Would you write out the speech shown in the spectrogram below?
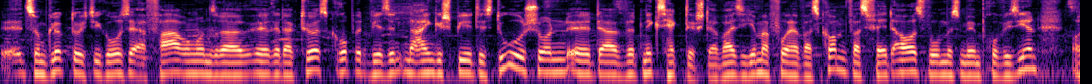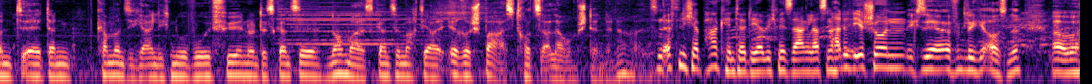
äh, zum Glück durch die große Erfahrung unserer äh, Redakteursgruppe. Wir sind ein eingespieltes Duo schon, äh, da wird nichts hektisch. Da weiß ich immer vorher, was kommt, was fällt aus, wo müssen wir improvisieren. Und dann kann man sich eigentlich nur wohlfühlen und das Ganze, nochmal, das Ganze macht ja irre Spaß, trotz aller Umstände. Ne? Also das ist ein öffentlicher Park hinter dir, habe ich mir sagen lassen. Hattet ihr schon. Nicht sehr öffentlich aus, ne? Aber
